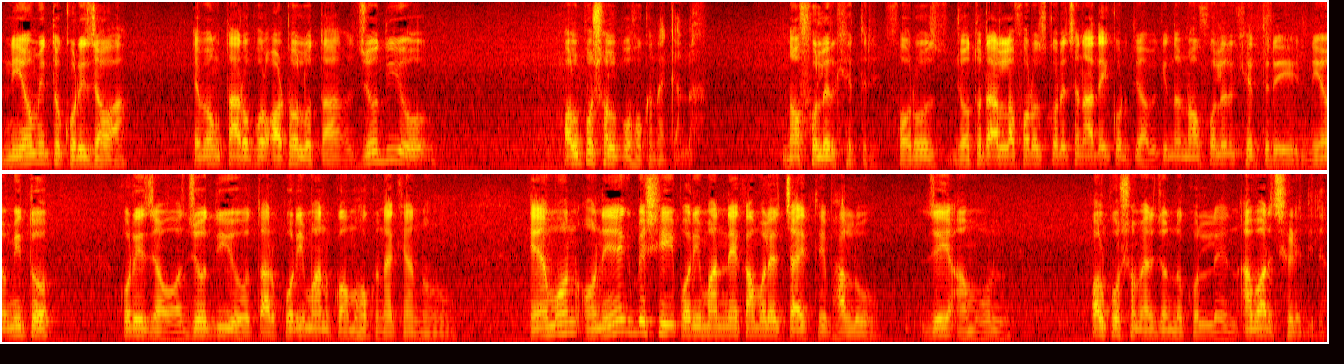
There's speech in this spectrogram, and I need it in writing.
নিয়মিত করে যাওয়া এবং তার উপর অটলতা, যদিও অল্প স্বল্প হোক না কেন। নফলের ক্ষেত্রে। ফরজ, যতটা আল্লাহ ফরজ করেছেন আদায় করতে হবে। কিন্তু নফলের ক্ষেত্রে নিয়মিত করে যাওয়া যদিও তার পরিমাণ কম হোক না কেন, এমন অনেক বেশি পরিমাণ নেক আমলের চাইতে ভালো যে আমল অল্প সময়ের জন্য করলেন, আবার ছেড়ে দিলেন।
